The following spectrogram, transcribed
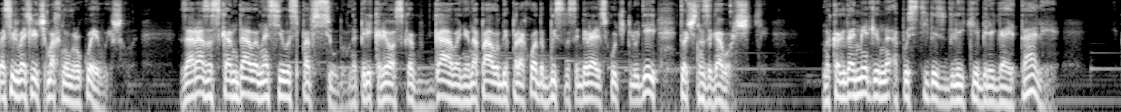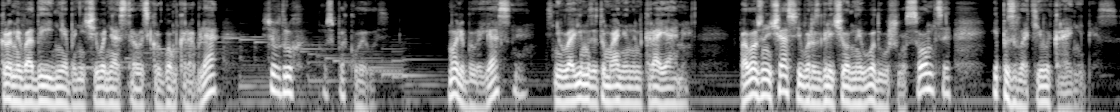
Василий Васильевич махнул рукой и вышел. Зараза скандала носилась повсюду. На перекрестках, в гавани, на палубе парохода быстро собирались кучки людей, точно заговорщики. Но когда медленно опустились вдалеке берега Италии, кроме воды и неба ничего не осталось кругом корабля, все вдруг успокоилось. Море было ясное, с неуловимо затуманенными краями. В положенный час его разгоряченные воды ушло солнце и позолотило край небес.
